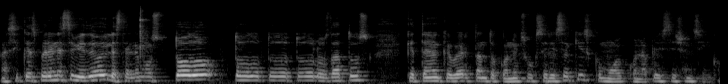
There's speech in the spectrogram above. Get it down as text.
Así que esperen este video y les traeremos todo, todo, todo, todos los datos que tengan que ver tanto con Xbox Series X como con la PlayStation 5.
